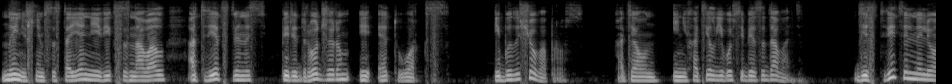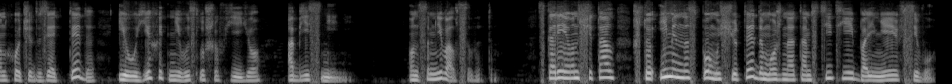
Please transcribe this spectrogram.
нынешнем состоянии Вик сознавал ответственность перед Роджером и Эд Уоркс. И был еще вопрос, хотя он и не хотел его себе задавать. Действительно ли он хочет взять Теда и уехать, не выслушав ее объяснений? Он сомневался в этом. Скорее, он считал, что именно с помощью Теда можно отомстить ей больнее всего.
